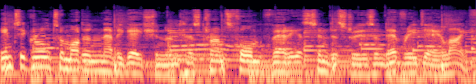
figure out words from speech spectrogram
integral to modern navigation and has transformed various industries and everyday life.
